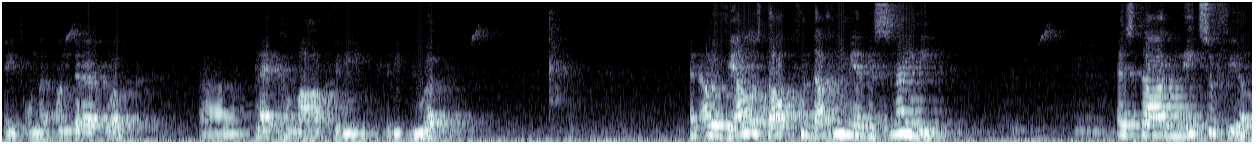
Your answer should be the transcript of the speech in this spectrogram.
het onder andere ook um plek gemaak vir die vir die doop. En alhoewel ons dalk vandag nie meer besny nie, is daar net soveel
